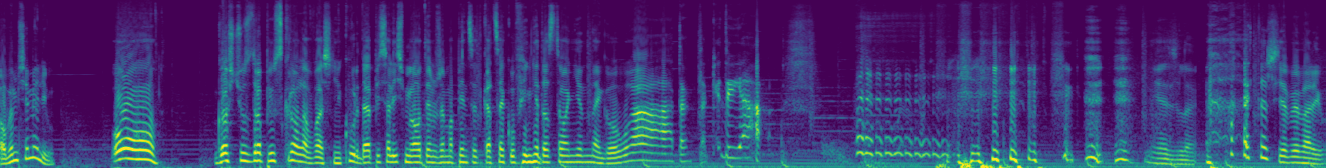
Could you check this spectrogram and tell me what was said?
Obym się mylił. O! Gościu zdropił scrolla właśnie, kurde, pisaliśmy o tym, że ma 500 kaceków i nie dostał ani jednego. Ła, tak, kiedy ja? Nieźle. Też się wywalił.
